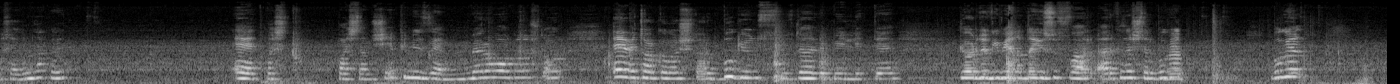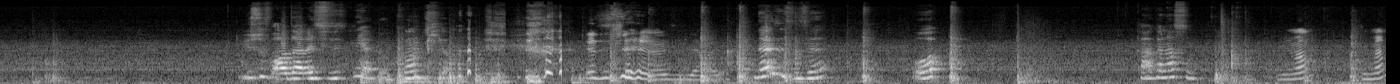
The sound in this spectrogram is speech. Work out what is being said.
Başladım kayıt. Evet baş, başlamış. Hepinize merhaba arkadaşlar. Evet arkadaşlar bugün sizlerle birlikte gördüğünüz gibi yanında Yusuf var. Arkadaşlar bugün bugün Yusuf adaletsizlik mi yapıyor? Kanki ya. Özür dilerim özür dilerim. Neredesin sen? Hop. Kanka nasılsın? Bilmem. Bilmem.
